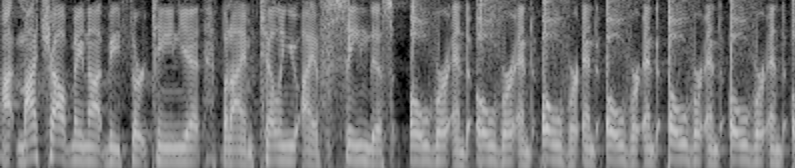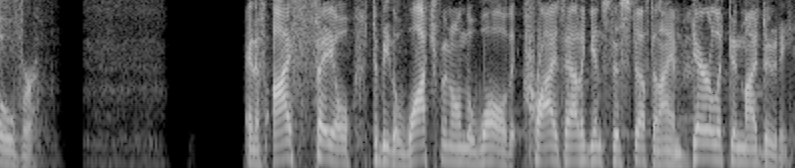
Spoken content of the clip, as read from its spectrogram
I, my child may not be 13 yet, but I am telling you, I have seen this over and over and over and over and over and over and over. And if I fail to be the watchman on the wall that cries out against this stuff, then I am derelict in my duty.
